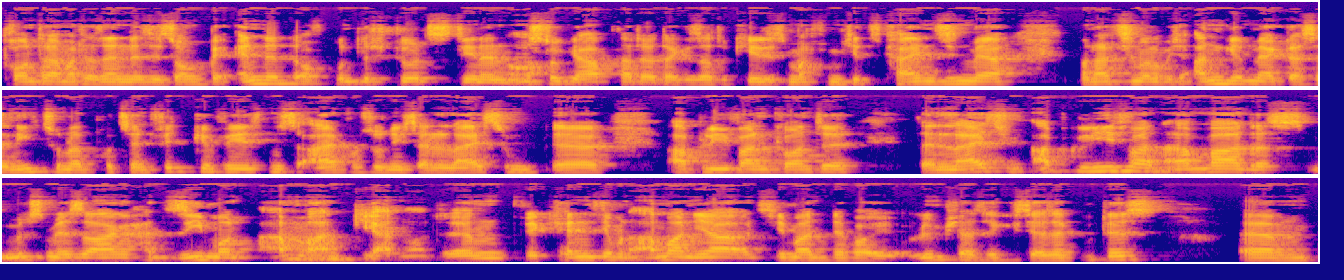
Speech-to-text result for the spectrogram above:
Trondheim, hat er seine Saison beendet aufgrund des Sturzes, den er in Oslo gehabt hat. Hat er gesagt, okay, das macht für mich jetzt keinen Sinn mehr. Man hat sich mal, glaube ich, angemerkt, dass er nicht zu 100 Prozent fit gewesen ist, einfach so nicht seine Leistung äh, abliefern konnte seine Leistung abgeliefert, aber das müssen wir sagen, hat Simon Ammann gerne. Und, ähm, wir kennen Simon Ammann ja als jemand, der bei Olympia wirklich sehr, sehr gut ist. Ähm,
